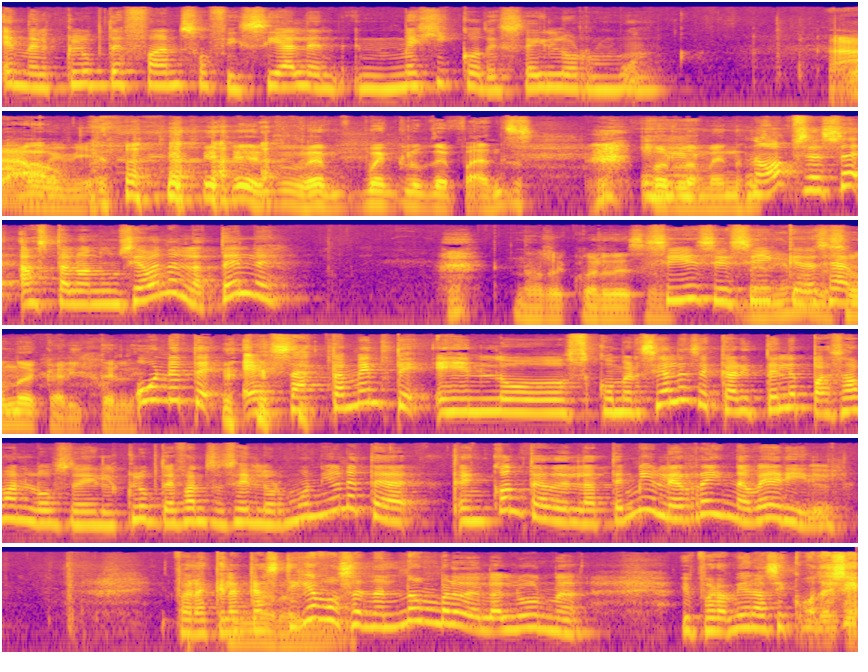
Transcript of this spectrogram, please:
en el club de fans oficial en, México de Sailor Moon. Ah, muy bien. buen, club de fans, por lo eh, menos. No, pues ese hasta lo anunciaban en la tele. No recuerdo eso. Sí, sí, sí. Que uno de Caritele. Únete, exactamente. en los comerciales de Caritele pasaban los del club de fans de Sailor Moon y únete en contra de la temible reina Beryl para que la castiguemos en el nombre de la luna. Y para mí era así como de ¡Sí!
